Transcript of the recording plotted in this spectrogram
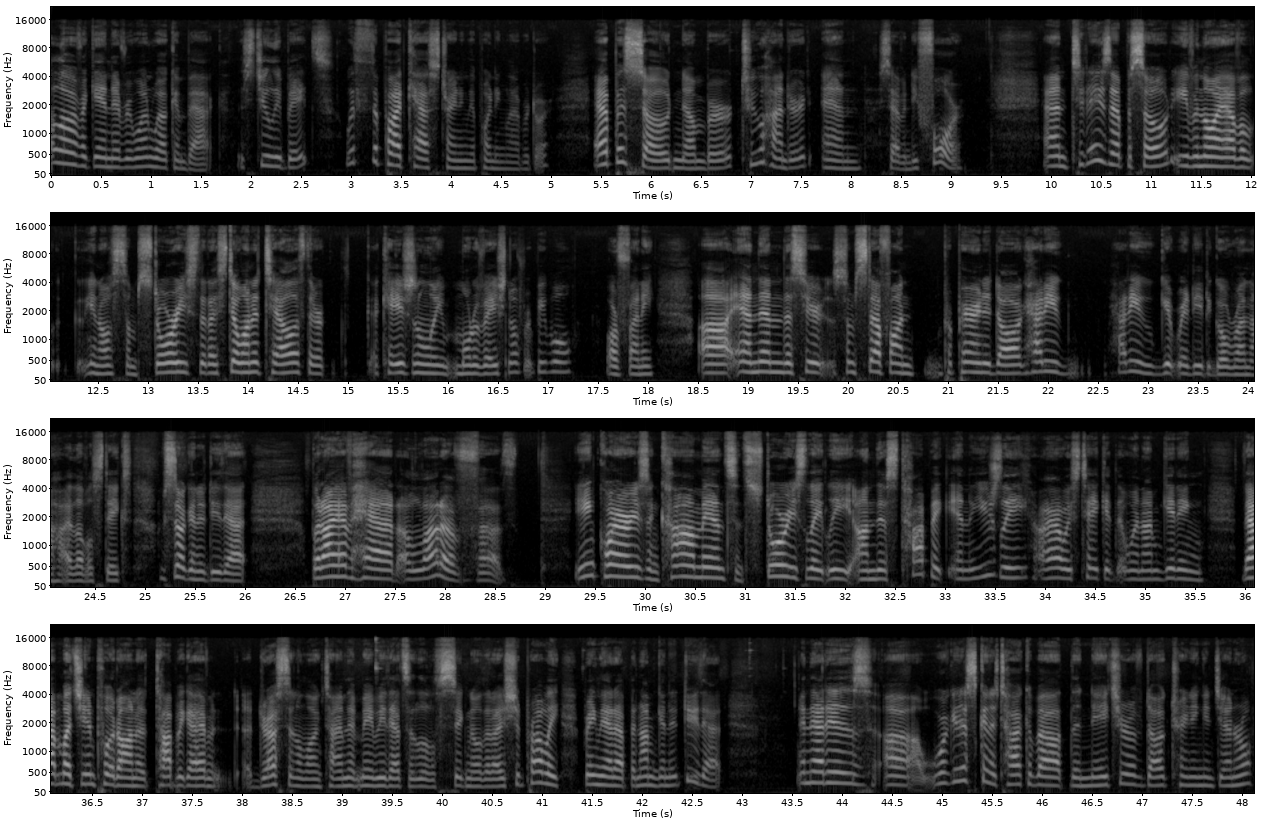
Hello again, everyone. Welcome back. It's Julie Bates with the podcast Training the Pointing Labrador, episode number 274. And today's episode, even though I have a you know some stories that I still want to tell, if they're occasionally motivational for people or funny, uh, and then the ser- some stuff on preparing a dog. How do you how do you get ready to go run the high level stakes? I'm still going to do that, but I have had a lot of uh, inquiries and comments and stories lately on this topic. And usually I always take it that when I'm getting that much input on a topic I haven't addressed in a long time, that maybe that's a little signal that I should probably bring that up. And I'm going to do that. And that is, uh, we're just going to talk about the nature of dog training in general,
